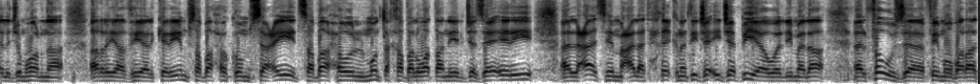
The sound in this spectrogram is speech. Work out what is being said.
لجمهورنا الرياضي الكريم. صباحكم سعيد. صباح المنتخب الوطني الجزائري العازم على تحقيق نتيجة إيجابية ولما لا الفوز في مباراة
